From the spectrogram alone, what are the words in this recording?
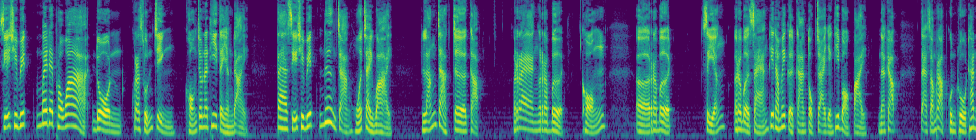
เสียชีวิตไม่ได้เพราะว่าโดนกระสุนจริงของเจ้าหน้าที่แต่อย่างใด แต่เสียชีวิตเนื่องจากหัวใจวาย หลังจากเจอกับแรงระเบิดของออระเบิดเสียงระเบิดแสงที่ทำให้เกิดการตกใจอย่างที่บอกไปนะครับ แต่สำหรับคุณครูท่าน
